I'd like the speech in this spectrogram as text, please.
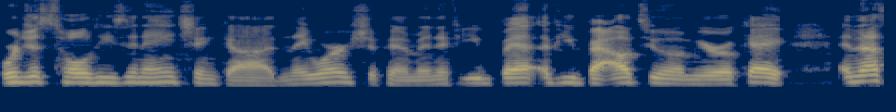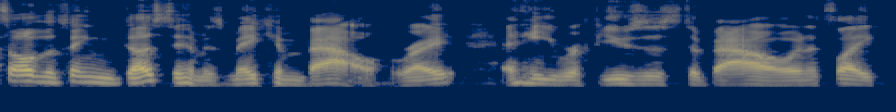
We're just told he's an ancient god and they worship him and if you bet if you bow to him you're okay. And that's all the thing does to him is make him bow right? And he refuses to bow and it's like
